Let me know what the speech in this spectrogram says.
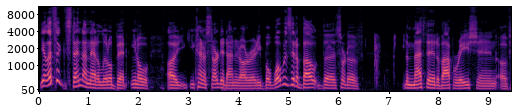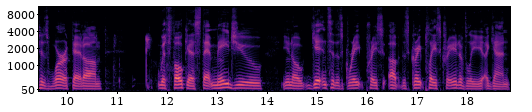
Yeah, let's extend on that a little bit. You know, uh, you, you kind of started on it already, but what was it about the sort of the method of operation of his work that um, with focus that made you you know get into this great place uh, this great place creatively again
